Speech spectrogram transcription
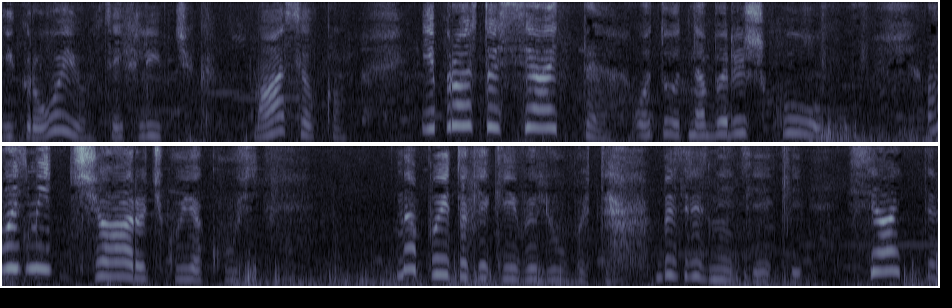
ікрою, цей хлібчик, маселком. І просто сядьте отут на бережку. Візьміть чарочку якусь, напиток, який ви любите, без різниці який. Сядьте,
